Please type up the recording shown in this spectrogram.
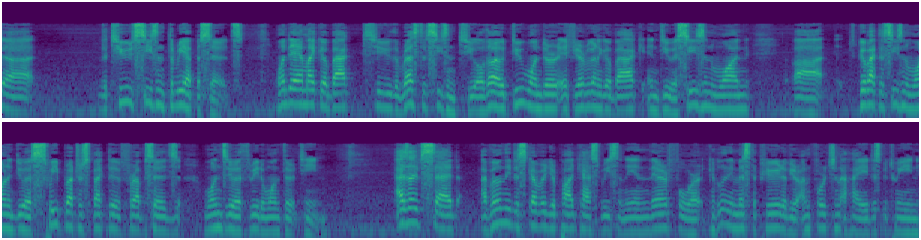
uh, the two season three episodes. One day I might go back to the rest of season two, although I do wonder if you're ever going to go back and do a season one, uh, go back to season one and do a sweep retrospective for episodes 103 to 113. As I've said, I've only discovered your podcast recently and therefore completely missed the period of your unfortunate hiatus between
